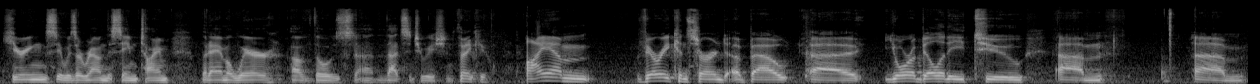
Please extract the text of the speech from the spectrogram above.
hearings. It was around the same time, but I am aware of those uh, that situation. Thank you. I am very concerned about uh, your ability to um, um,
